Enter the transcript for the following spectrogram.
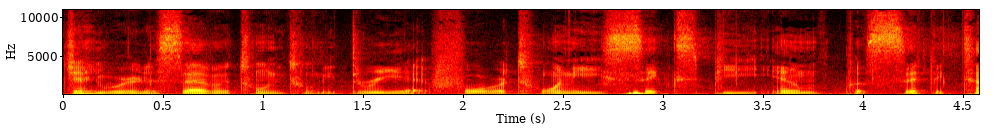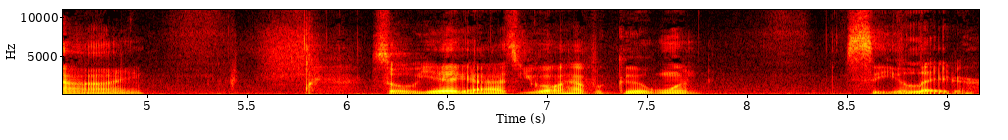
January the 7th, 2023 at 4:26 p.m. Pacific time. So yeah, guys, you all have a good one. See you later.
